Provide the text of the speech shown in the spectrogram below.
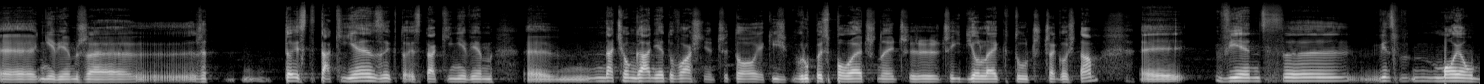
e, nie wiem, że, że to jest taki język, to jest taki, nie wiem, e, naciąganie do właśnie, czy to jakiejś grupy społecznej, czy, czy idiolektu, czy czegoś tam. E, Więc, e, więc moją,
